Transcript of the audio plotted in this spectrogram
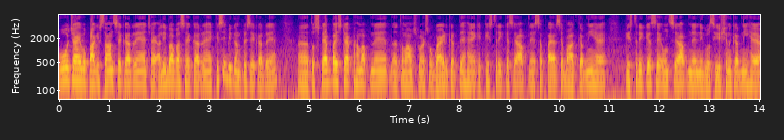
वो चाहे वो पाकिस्तान से कर रहे हैं, चाहे अली बाबा से कर रहे हैं, किसी भी कंट्री से कर रहे हैं तो स्टेप बाय स्टेप हम अपने तमाम स्टूडेंट्स को गाइड करते हैं कि किस तरीके से आपने सप्लायर से बात करनी है, किस तरीके से उनसे आपने निगोसिएशन करनी है।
